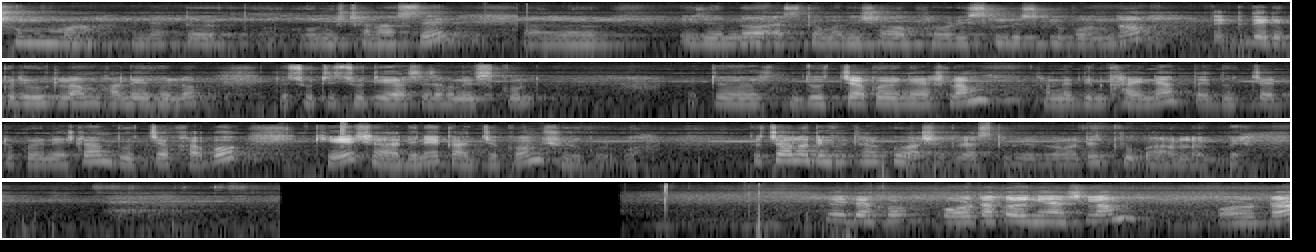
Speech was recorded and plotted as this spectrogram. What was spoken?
সুম্মা মানে একটা অনুষ্ঠান আছে। এই জন্য আজকে আমাদের সব সবার স্কুল স্কুল বন্ধ। তো একটু দেরি করে উঠলাম, ভালোই হলো। একটু ছুটি ছুটি আছে যখন স্কুল। একটু দুধ চা করে নিয়ে আসলাম। অনেকদিন খাই না, তাই দুধ চা একটু করে নিয়ে আসলাম। দুধ চা খাব, খেয়ে সারাদিনে কার্যক্রম শুরু করব। তো চলো দেখতে থাকো, আশা করি আজকে ভিডিও তোমাদের খুব ভালো লাগবে। এই দেখো, পরোটা করে নিয়ে আসলাম। পরোটা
